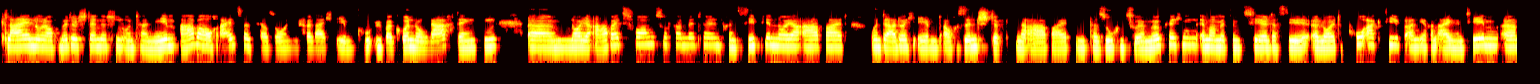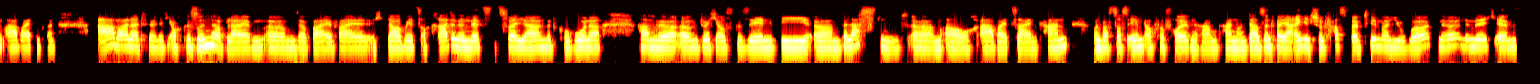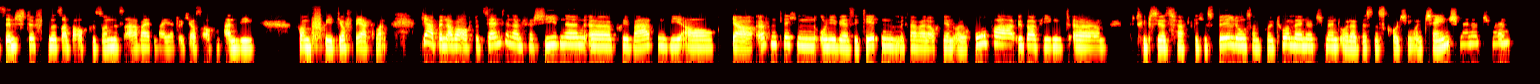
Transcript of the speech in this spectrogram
kleinen und auch mittelständischen Unternehmen, aber auch Einzelpersonen, die vielleicht eben über Gründung nachdenken, ähm, neue Arbeitsformen zu vermitteln, Prinzipien neuer Arbeit und dadurch eben auch sinnstiftende Arbeiten versuchen zu ermöglichen, immer mit dem Ziel, dass die äh, Leute proaktiv an ihren eigenen Themen ähm, arbeiten können, aber natürlich auch gesünder bleiben ähm, dabei, weil ich glaube, jetzt auch gerade in den letzten zwei Jahren mit Corona haben wir ähm, durchaus gesehen, wie ähm, belastend ähm, auch Arbeit sein kann und was das eben auch für Folgen haben kann. Und da sind wir ja eigentlich schon fast beim Thema New Work, ne? nämlich ähm, sinnstiftendes, aber auch gesundes Arbeiten war ja durchaus auch ein Anliegen vom Friedjof Bergmann. Ja, bin aber auch Dozentin an verschiedenen äh, privaten wie auch ja, öffentlichen Universitäten, mittlerweile auch hier in Europa, überwiegend äh, betriebswirtschaftliches Bildungs- und Kulturmanagement oder Business Coaching und Change Management.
